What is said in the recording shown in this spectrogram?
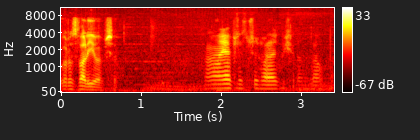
Rozwaliłem się. No ja przez przypadek wysiadam z auta.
